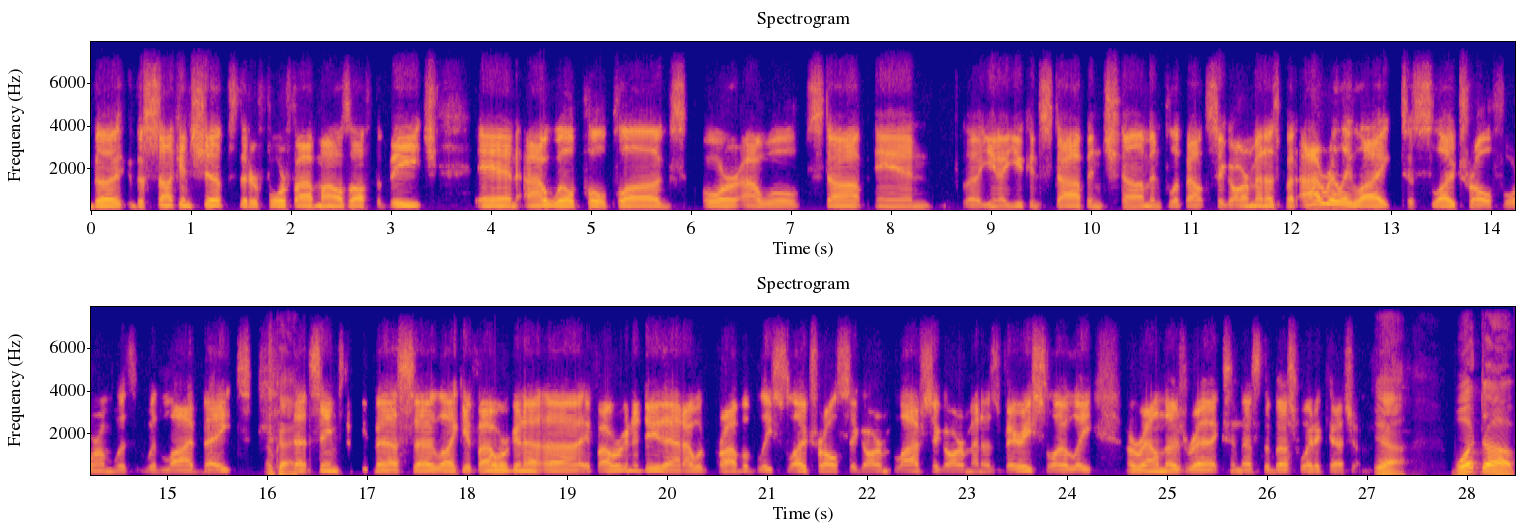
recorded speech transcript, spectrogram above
the the sunken ships that are four or five miles off the beach, and I will pull plugs or I will stop and uh, you know you can stop and chum and flip out cigar minnows but i really like to slow troll for them with with live baits Okay. that seems to be best so like if i were gonna uh if i were gonna do that i would probably slow troll cigar live cigar minnows very slowly around those wrecks and that's the best way to catch them Yeah. What uh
